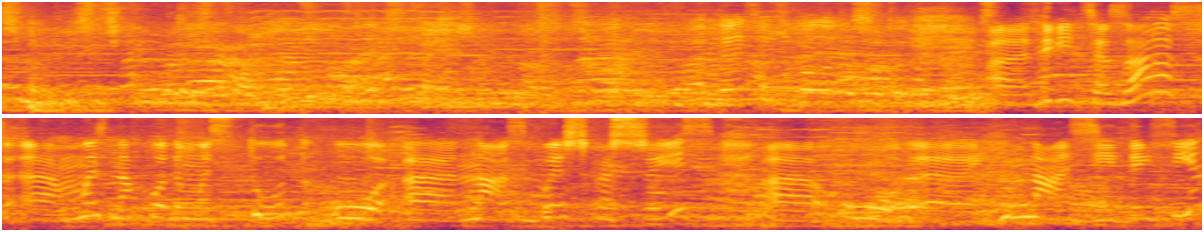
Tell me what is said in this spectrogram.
Ця школа знаходиться? Е, Дивіться, зараз е, ми знаходимося тут у е, на Збишка 6 е, у гімназії Дельфін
